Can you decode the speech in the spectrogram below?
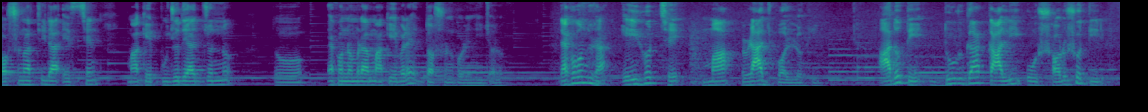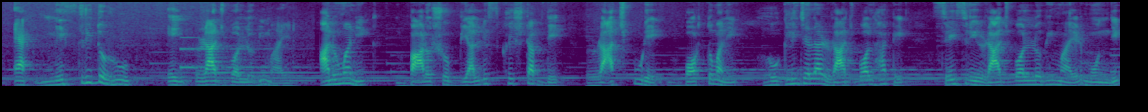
দর্শনার্থীরা এসছেন। মাকে পুজো দেওয়ার জন্য। তো এখন আমরা মাকে এবারে দর্শন করে নিই, চলো। দেখো বন্ধুরা, এই হচ্ছে মা রাজবল্লভী। আদতে দুর্গা, কালী ও সরস্বতীর এক মিশ্রিত রূপ এই রাজবল্লভী মায়ের। আনুমানিক বারোশো বিয়াল্লিশ খ্রিস্টাব্দে রাজপুরে বর্তমানে হুগলি জেলার রাজবলহাটে শ্রী শ্রী রাজবল্লভী মায়ের মন্দির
